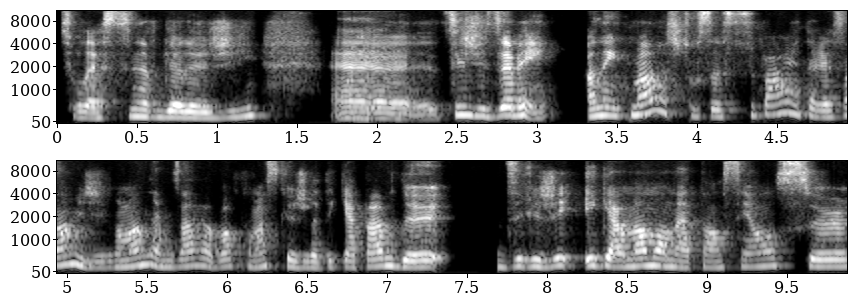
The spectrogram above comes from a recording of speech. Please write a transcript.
sur la synergologie. Euh, tu sais, je disais, ben, honnêtement, je trouve ça super intéressant, mais j'ai vraiment de la misère à voir comment est-ce que je vais être capable de diriger également mon attention sur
